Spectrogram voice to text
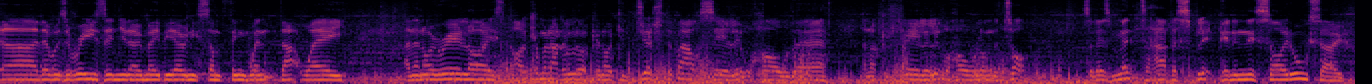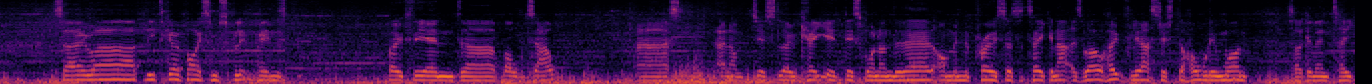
uh, there was a reason, you know, maybe only something went that way. And then I realised I come and had a look and I could just about see a little hole there and I could feel a little hole on the top. So there's meant to have a split pin in this side also. So uh, need to go buy some split pins. Both the end uh, bolts out. Uh, and I'm just located this one under there I'm in the process of taking out as well hopefully that's just the holding one so I can then take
